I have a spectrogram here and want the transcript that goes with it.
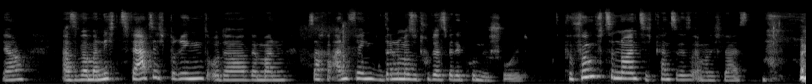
ja, also wenn man nichts fertig bringt oder wenn man Sachen anfängt und dann immer so tut, als wäre der Kunde schuld. Für 15,90 kannst du das einfach nicht leisten.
